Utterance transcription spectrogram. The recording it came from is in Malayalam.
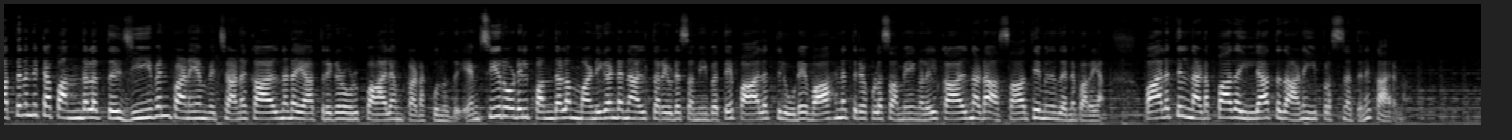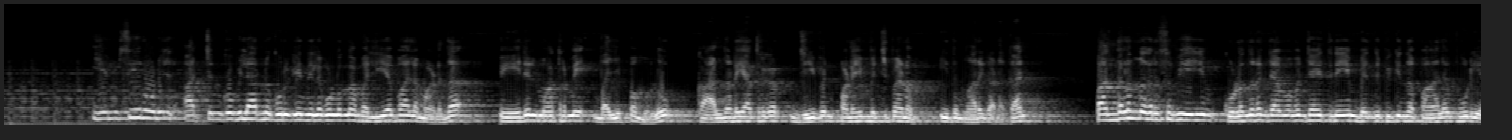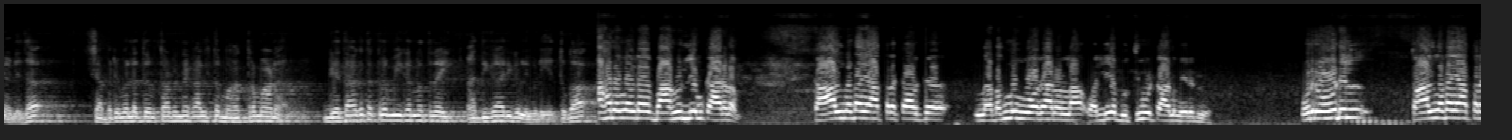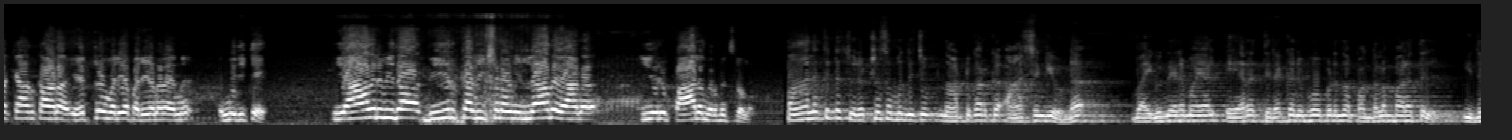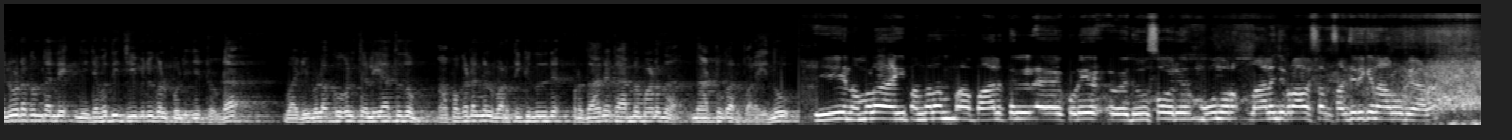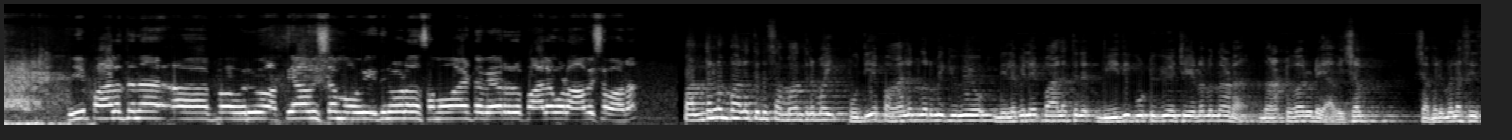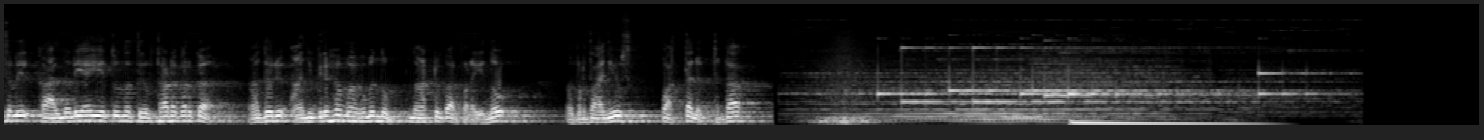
പത്തനംതിട്ട പന്തളത്ത് ജീവൻ പണയം വെച്ചാണ് കാൽനട യാത്രികൾ ഒരു പാലം കടക്കുന്നത്. എം സി റോഡിൽ പന്തളം മണികണ്ഠനാൽത്തറയുടെ സമീപത്തെ പാലത്തിലൂടെ വാഹനത്തിരക്കുള്ള സമയങ്ങളിൽ കാൽനട അസാധ്യമെന്ന് തന്നെ പറയാം. പാലത്തിൽ നടപ്പാത ഇല്ലാത്തതാണ് ഈ പ്രശ്നത്തിന് കാരണം. എം സി റോഡിൽ അച്ചൻകോവിലാറിന് കുറുകെ നിലകൊള്ളുന്ന വലിയ പാലമാണിത്. പേരിൽ മാത്രമേ വലിപ്പമുള്ളൂ. കാൽനടയാത്രികർ ജീവൻ പണയം വെച്ച് വേണം ഇത് മറികടക്കാൻ. പന്തളം നഗരസഭയെയും കുളനട ഗ്രാമപഞ്ചായത്തിനെയും ബന്ധിപ്പിക്കുന്ന പാലം കൂടിയാണിത്. ശബരിമല തീർത്ഥാടന കാലത്ത് മാത്രമാണ് ഗതാഗത ക്രമീകരണത്തിനായി അധികാരികൾ ഇവിടെ എത്തുക. വാഹനങ്ങളുടെ ബാഹുല്യം കാരണം കാൽനട യാത്രക്കാർക്ക് നടന്നു പോകാനുള്ള വലിയ ബുദ്ധിമുട്ടാണ് നേരിടുന്നത്. ഒരു റോഡിൽ കാൽനട യാത്രക്കാർക്കാണ് ഏറ്റവും വലിയ പരിഗണന എന്ന് എന്നിരിക്കെ യാതൊരുവിധ ദീർഘവീക്ഷണവും ഇല്ലാതെയാണ് ഈ ഒരു പാലം നിർമ്മിച്ചിട്ടുള്ളത്. പാലത്തിന്റെ സുരക്ഷ സംബന്ധിച്ചും നാട്ടുകാർക്ക് ആശങ്കയുണ്ട്. വൈകുന്നേരമായാൽ ഏറെ തിരക്കനുഭവപ്പെടുന്ന പന്തളം പാലത്തിൽ ഇതിനോടകം തന്നെ നിരവധി ജീവനുകൾ പൊലിഞ്ഞിട്ടുണ്ട്. വഴിവിളക്കുകൾ തെളിയാത്തതും അപകടങ്ങൾ വർദ്ധിക്കുന്നതിന് പ്രധാന കാരണമാണെന്ന് നാട്ടുകാർ പറയുന്നു. ഈ നമ്മൾ ഈ പന്തളം പാലത്തിൽ കൂടി ദിവസം ദിവസവും ഒരു മൂന്ന് നാലഞ്ച് പ്രാവശ്യം സഞ്ചരിക്കുന്ന ആളുകൂടിയാണ് ഈ പാലത്തിന് ഒരു അത്യാവശ്യം ഇതിനോട് സമമായിട്ട് വേറൊരു പാലം കൂടെ ആവശ്യമാണ്. പന്തളം പാലത്തിന് സമാന്തരമായി പുതിയ പാലം നിർമ്മിക്കുകയോ നിലവിലെ പാലത്തിന് വീതി കൂട്ടുകയോ ചെയ്യണമെന്നാണ് നാട്ടുകാരുടെ ആവശ്യം. ശബരിമല സീസണിൽ കാൽനടയായി എത്തുന്ന തീർത്ഥാടകർക്ക് അതൊരു അനുഗ്രഹമാകുമെന്നും നാട്ടുകാർ പറയുന്നു. അമൃത ന്യൂസ് പത്തനംതിട്ട.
